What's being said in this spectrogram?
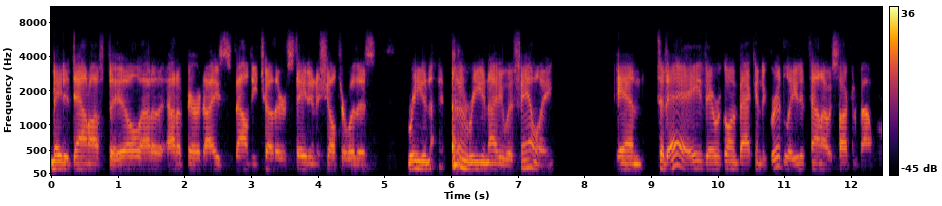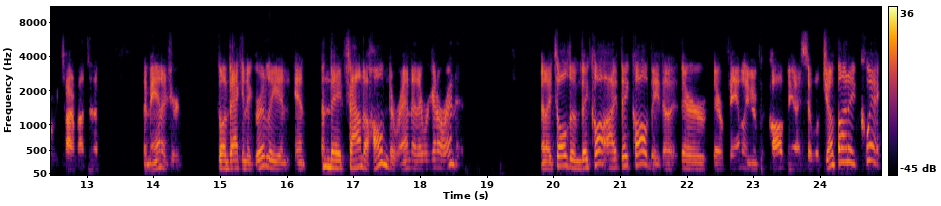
made it down off the hill out of out of paradise, found each other, stayed in a shelter with us, reuni- reunited with family, and today they were going back into Gridley, the town I was talking about, where we talked about the the manager going back into Gridley, and and, and they had found a home to rent, and they were going to rent it. And I told them they call I, they called me the, their their family member called me. And I said, well, jump on it quick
